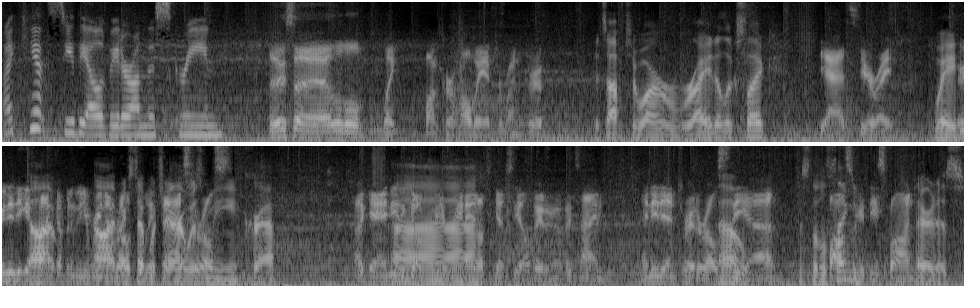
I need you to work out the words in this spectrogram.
I can't see the elevator on this screen. There's a little, like, bunker hallway you have to run through. It's off to our right, it looks like. Yeah, it's to your right. Wait. We need to get oh, back I- up into the arena I mixed up which arrow was me. Crap. Okay, I need to go through the Uh, arena. Let's get to the elevator another time. I need to enter it or else Oh, the, uh, this little boss thing? will get despawned. There it is.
